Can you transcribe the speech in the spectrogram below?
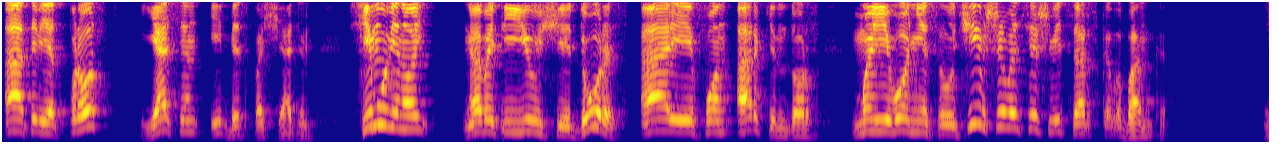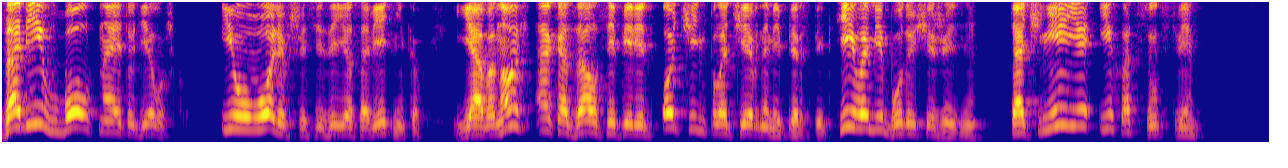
Ответ прост, ясен и беспощаден. Всему виной вопиющая дурость Арии фон Аркендорф, моего не случившегося швейцарского банка. Забив болт на эту девушку и уволившись из ее советников, я вновь оказался перед очень плачевными перспективами будущей жизни, точнее их отсутствием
